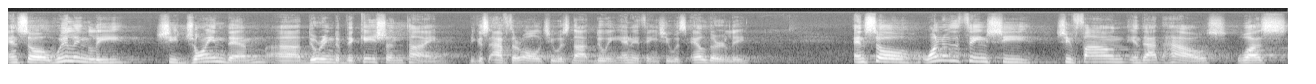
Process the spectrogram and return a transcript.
And so, willingly, she joined them uh, during the vacation time because, after all, she was not doing anything. She was elderly. And so, one of the things she, she found in that house was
